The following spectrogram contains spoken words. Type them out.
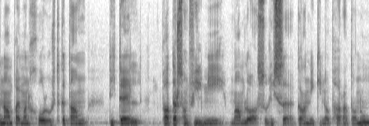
են, անպայման խորհուրդ կտամ դիտել Պատերսոն ֆիլմի Մամլո ասուլիսը Կաննի կինոփառատոնում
